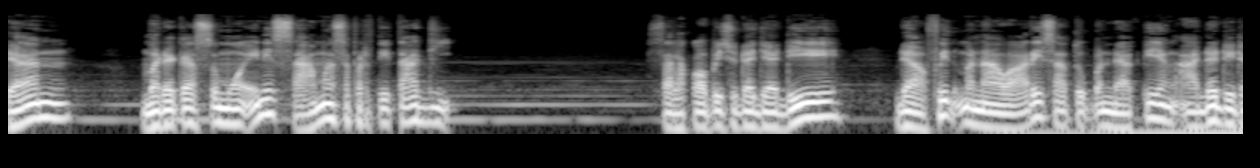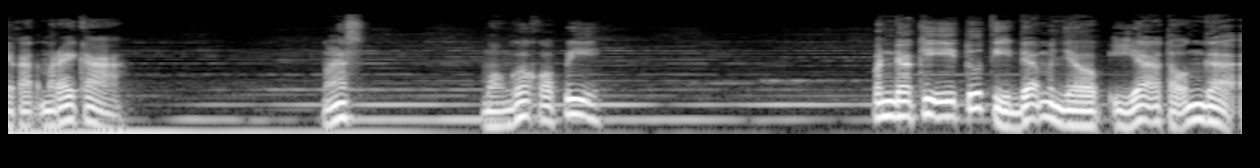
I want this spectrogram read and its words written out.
dan mereka semua ini sama seperti tadi. Setelah kopi sudah jadi, David menawari satu pendaki yang ada di dekat mereka. Mas, monggo kopi. Pendaki itu tidak menjawab iya atau enggak,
